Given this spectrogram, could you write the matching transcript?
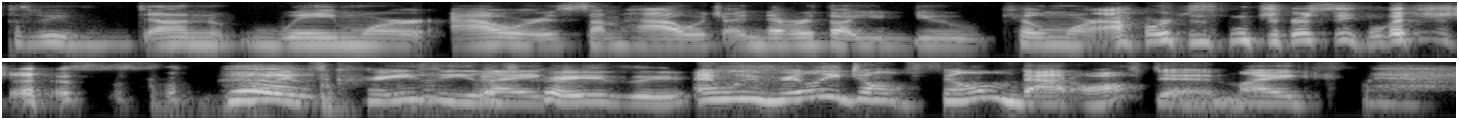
Because we've done way more hours somehow, which I never thought you'd do kill more hours in Jerseylicious. No, it's crazy. It's like crazy. and we really don't film that often. Like,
